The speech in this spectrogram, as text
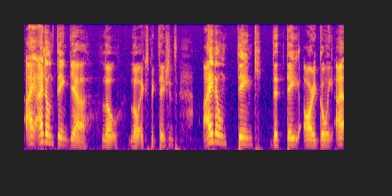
I I don't think yeah low low expectations. I don't think that they are going I,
